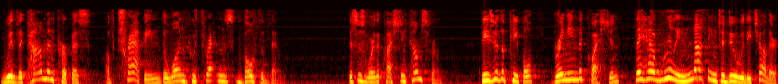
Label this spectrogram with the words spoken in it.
with the common purpose of trapping the one who threatens both of them. This is where the question comes from. These are the people bringing the question. They have really nothing to do with each other,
